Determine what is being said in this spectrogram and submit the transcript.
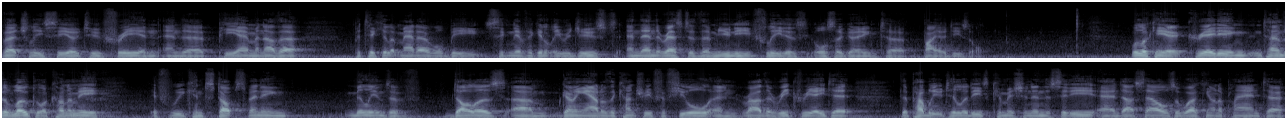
virtually CO2 free, and, and the PM and other particulate matter will be significantly reduced. And then the rest of the Muni fleet is also going to biodiesel. We're looking at creating, in terms of local economy, if we can stop spending millions of dollars um, going out of the country for fuel and rather recreate it. The Public Utilities Commission in the city and ourselves are working on a plan to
